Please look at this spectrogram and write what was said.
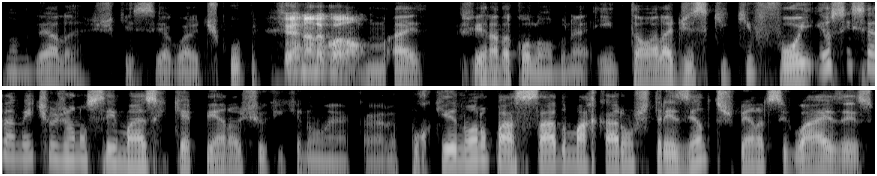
O nome dela? Esqueci agora, desculpe. Fernanda Colombo. Mas Fernanda Colombo, né? Então ela disse que, que foi. Eu, sinceramente, eu já não sei mais o que é pênalti e o que, que não é, cara. Porque no ano passado marcaram uns 300 pênaltis iguais a esse.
